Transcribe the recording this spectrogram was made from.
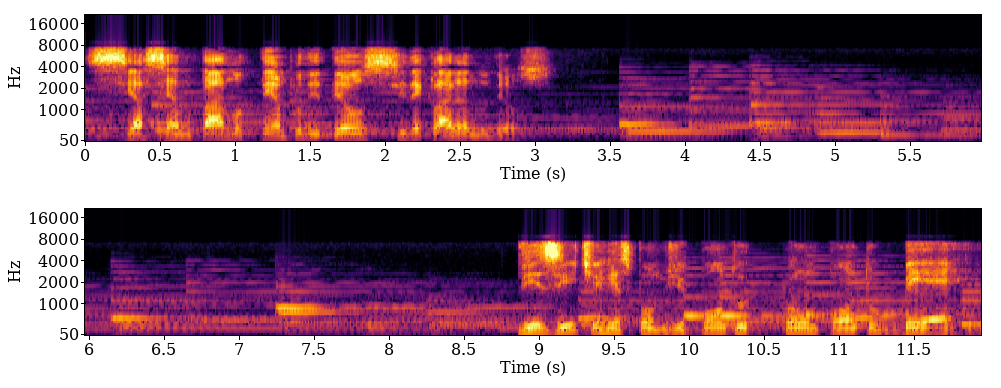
se assentar no templo de Deus, se declarando Deus. Visite respondi.com.br.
